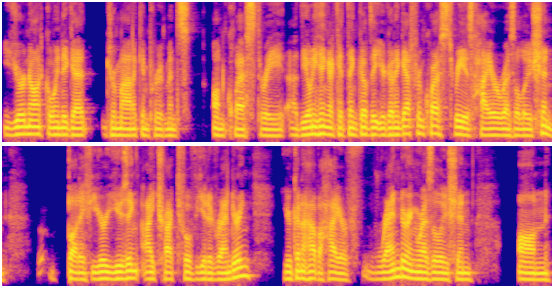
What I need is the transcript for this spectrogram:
You're not going to get dramatic improvements on Quest 3. Uh, the only thing I could think of that you're going to get from Quest 3 is higher resolution. But if you're using eye tracked foveated rendering, you're going to have a higher rendering resolution on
